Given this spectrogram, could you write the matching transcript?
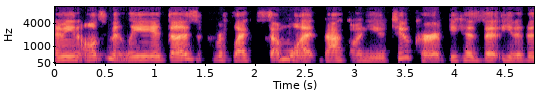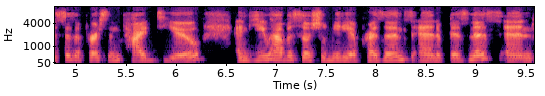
I mean, ultimately it does reflect somewhat back on you too, Kurt, because that you know this is a person tied to you, and you have a social media presence and a business and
